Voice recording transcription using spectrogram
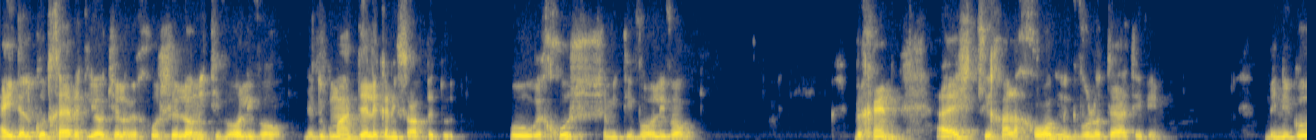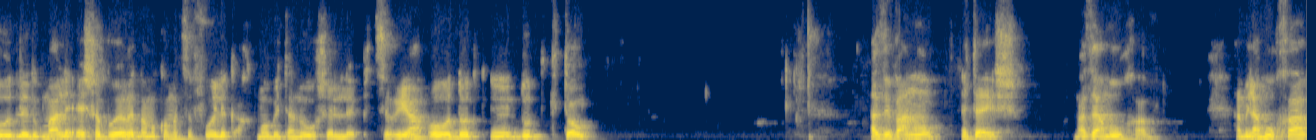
ההידלקות חייבת להיות של רכוש שלא מטבעו לבעור, לדוגמה דלק הנשרף בדוד. הוא רכוש שמטבעו לבעור. וכן, האש צריכה לחרוג מגבולותיה הטבעיים. בניגוד לדוגמה לאש הבוערת במקום הצפוי לכך, כמו בתנור של פיצריה או דוד, דוד קיטור. אז הבנו את האש. מה זה המורחב? המילה מורחב,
